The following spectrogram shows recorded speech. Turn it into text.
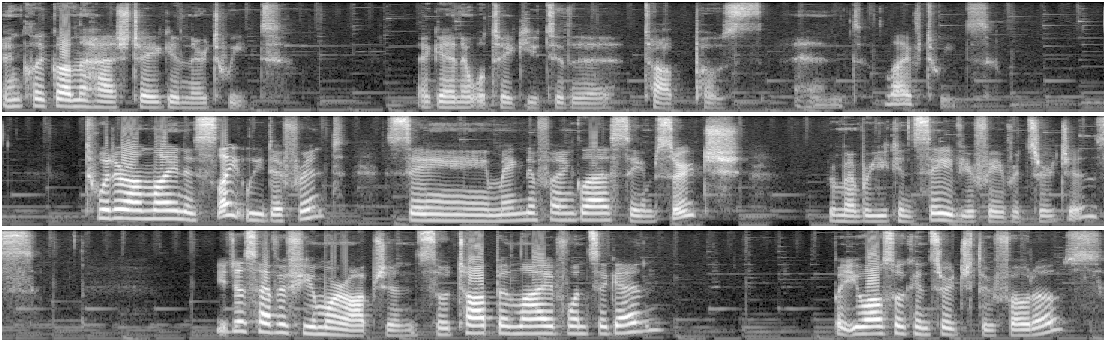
and click on the hashtag in their tweet. Again, it will take you to the top posts and live tweets. Twitter Online is slightly different. Same magnifying glass, same search, Remember, you can save your favorite searches. You just have a few more options. So top and live once again, but you also can search through photos.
